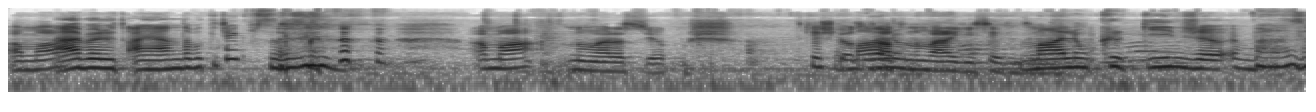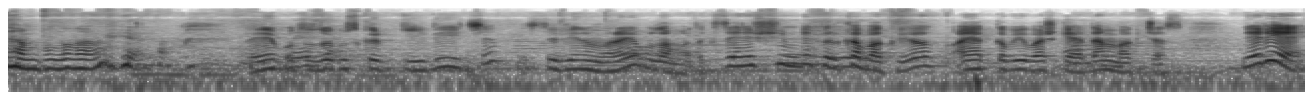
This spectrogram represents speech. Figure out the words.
Ama Ha böyle ayağına bakacak mısınız? ama numarası yokmuş. Keşke Ya 36 malum- numara giyseydin Zeynep. Malum 40 giyince bazen bulunamıyor. Zeynep 39-40 giydiği için istediği numarayı bulamadık. Zeynep şimdi hırka bakıyor. Ayakkabıyı başka yerden bakacağız. Nereye?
